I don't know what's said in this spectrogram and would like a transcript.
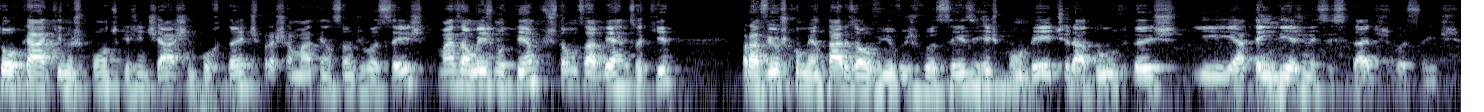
tocar aqui nos pontos que a gente acha importante para chamar a atenção de vocês, mas ao mesmo tempo estamos abertos aqui para ver os comentários ao vivo de vocês e responder, tirar dúvidas e atender as necessidades de vocês.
